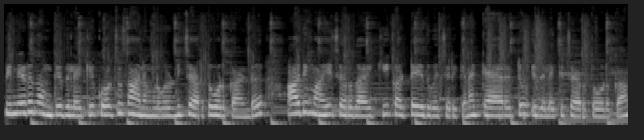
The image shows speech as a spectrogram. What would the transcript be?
പിന്നീട് നമുക്ക് ഇതിലേക്ക് കുറച്ച് സാധനങ്ങൾ കൂടി ചേർത്ത് കൊടുക്കാണ്ട് ആദ്യമായി ചെറുതാക്കി കട്ട് ചെയ്ത് വെച്ചിരിക്കുന്ന ക്യാരറ്റും ഇതിലേക്ക് ചേർത്ത് കൊടുക്കാം.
